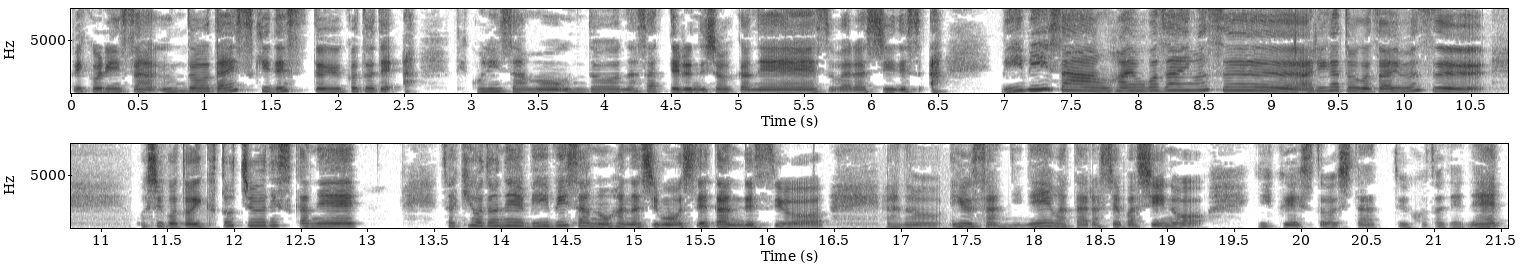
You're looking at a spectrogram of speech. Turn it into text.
ペコリンさん、運動大好きです。ということで、あ、ペコリンさんも運動なさってるんでしょうかね。素晴らしいです。あ、BB さん、おはようございます。ありがとうございます。お仕事行く途中ですかね。先ほどね、BB さんのお話もしてたんですよ。あの、ゆうさんにね、渡らせ橋のリクエストをしたっていうことでね。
